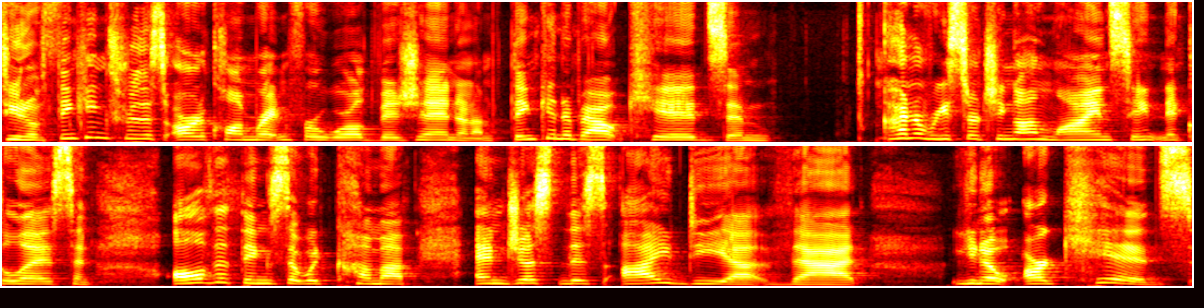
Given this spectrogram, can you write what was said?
you know thinking through this article I'm writing for World Vision and I'm thinking about kids and kind of researching online St. Nicholas and all the things that would come up and just this idea that you know our kids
